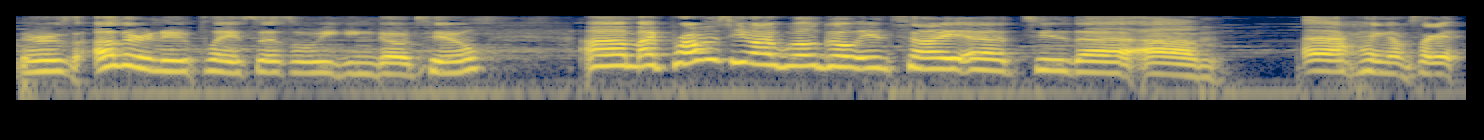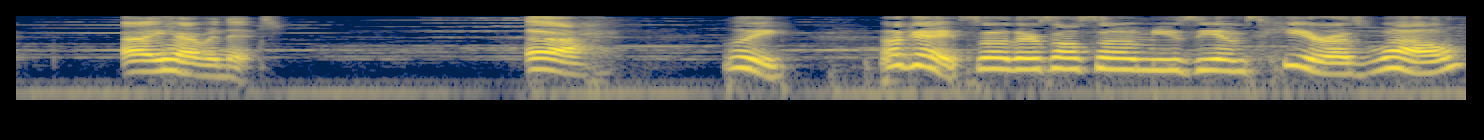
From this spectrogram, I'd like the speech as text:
There's other new places we can go to. Um, I promise you I will go inside uh, to the, um, uh, hang on a second. I have an itch. Ugh. Lee. Okay, so there's also museums here as well.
